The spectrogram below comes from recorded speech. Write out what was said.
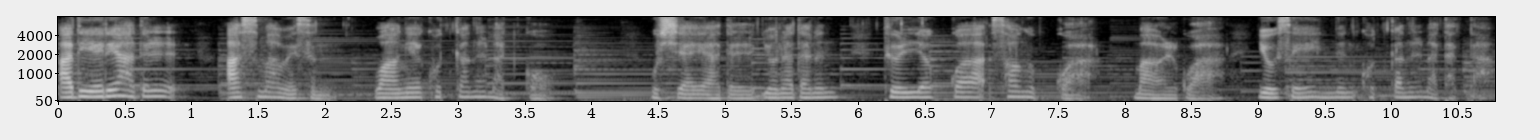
아디엘의 아들 아스마웻은 왕의 곳간을 맡고 우시아의 아들 요나단은 들녘과 성읍과 마을과 요새에 있는 곳간을 맡았다.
